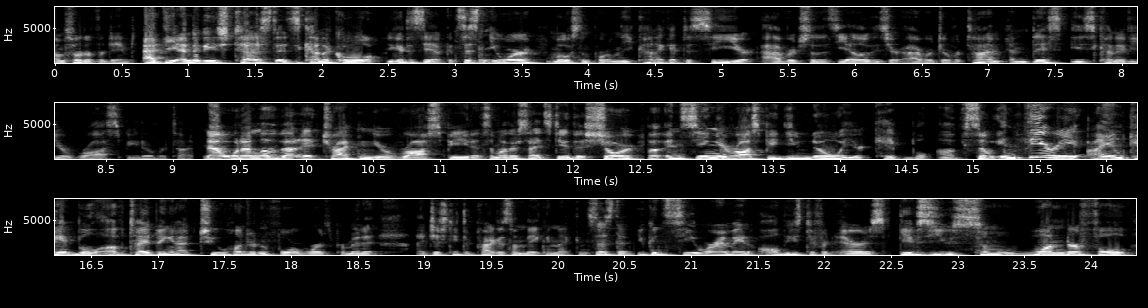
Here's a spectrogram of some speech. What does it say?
I'm sort of redeemed. At the end of each test, it's kind of cool. You get to see how consistent you were. Most importantly, you kind of get to see your average. So this yellow is your average over time, and this is kind of your raw speed over time. Now, what I love about it tracking your raw speed, and some other sites do this, sure, but in seeing your raw speed, you know what you're capable of. So in theory, I am capable of typing at 204 words per minute. I just need to practice on making that consistent. You can see where I made all these different errors. Gives you some wonderful,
